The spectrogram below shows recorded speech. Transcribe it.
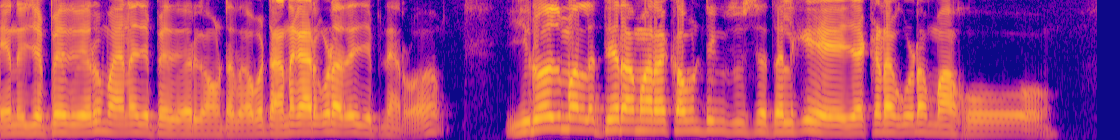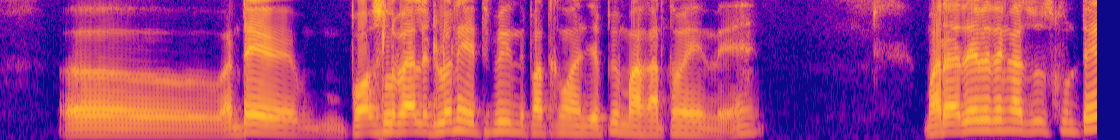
నేను చెప్పేది వేరు మా అన్న చెప్పేది వేరుగా ఉంటుంది కాబట్టి అన్నగారు కూడా అదే చెప్పినారు. ఈరోజు మళ్ళీ తీరామారా కౌంటింగ్ చూసే తలకి ఎక్కడ కూడా మాకు అంటే పోస్టల్ బ్యాలెట్లోనే ఎత్తిపోయింది పథకం అని చెప్పి మాకు అర్థమైంది. మరి అదేవిధంగా చూసుకుంటే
